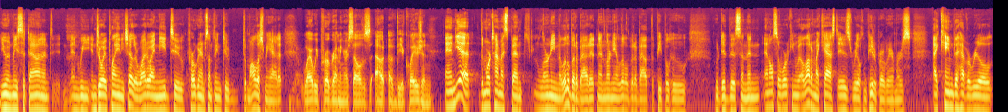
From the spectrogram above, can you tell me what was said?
You and me sit down and and we enjoy playing each other. Why do I need to program something to demolish me at it? Why are we programming ourselves out of the equation? And yet, the more time I spent learning a little bit about it and learning a little bit about the people who who did this and then and also working with a lot of my cast is real computer programmers. I came to have a real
